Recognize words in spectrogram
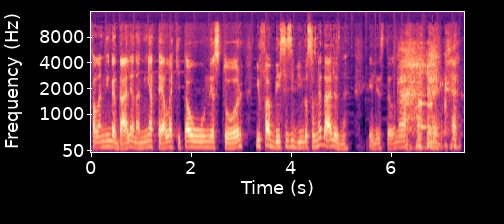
falando em medalha, na minha tela aqui tá o Nestor e o Fabrício exibindo as suas medalhas, né? Eles estão na.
